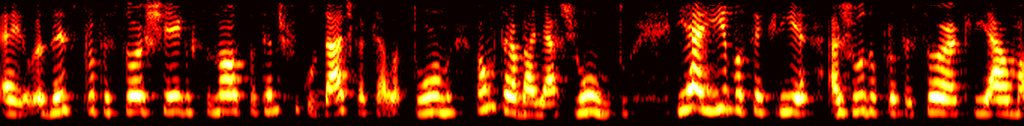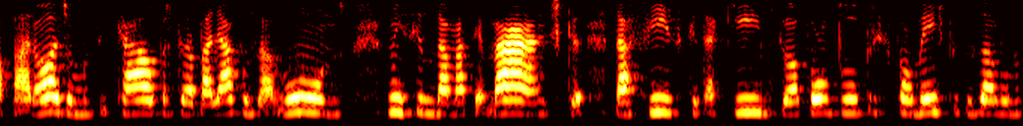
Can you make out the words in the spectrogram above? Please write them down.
é, às vezes o professor chega e fala, nossa, estou tendo dificuldade com aquela turma, vamos trabalhar junto. E aí você cria, ajuda o professor a criar uma paródia musical para trabalhar com os alunos, no ensino da matemática, da física, da química. Eu aponto principalmente porque os alunos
